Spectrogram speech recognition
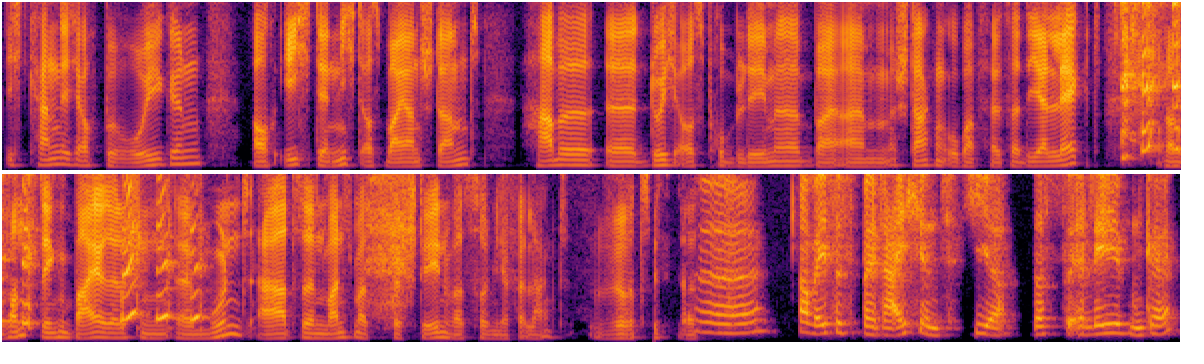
Ich kann dich auch beruhigen auch ich, der nicht aus Bayern stammt, habe äh, durchaus Probleme bei einem starken Oberpfälzer Dialekt oder sonstigen bayerischen äh, Mundarten manchmal zu verstehen, was von mir verlangt wird. Ist das. Äh, aber ist es bereichend, hier das zu erleben, gell?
